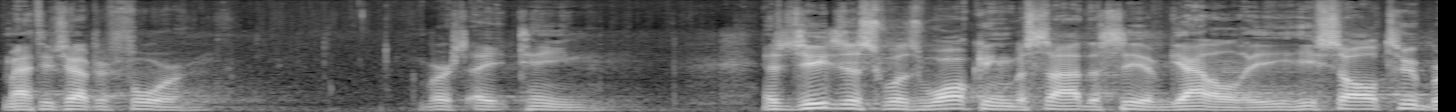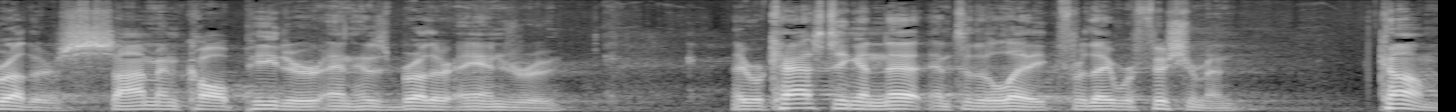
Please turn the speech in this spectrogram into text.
Matthew chapter 4, verse 18. As Jesus was walking beside the Sea of Galilee, he saw two brothers, Simon called Peter and his brother Andrew. They were casting a net into the lake, for they were fishermen. Come,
